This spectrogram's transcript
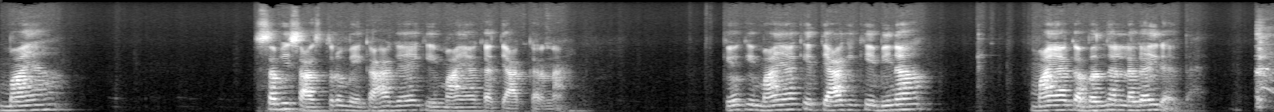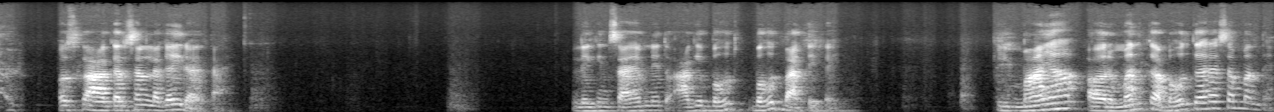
माया, सभी शास्त्रों में कहा गया है कि माया का त्याग करना है। क्योंकि माया के त्याग के बिना माया का बंधन लगा ही रहता है। उसका आकर्षण लगा ही रहता है। लेकिन साहब ने तो आगे बहुत बहुत बातें कही कि माया और मन का बहुत गहरा संबंध है।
